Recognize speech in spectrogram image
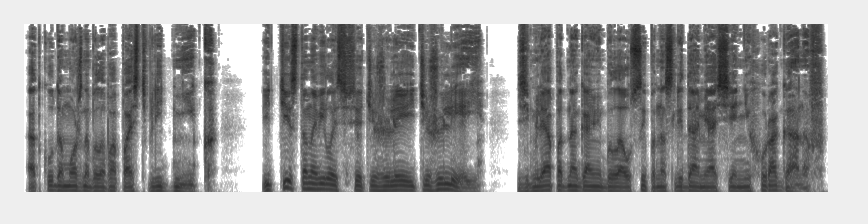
откуда можно было попасть в ледник. Идти становилось все тяжелее и тяжелее. Земля под ногами была усыпана следами осенних ураганов.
